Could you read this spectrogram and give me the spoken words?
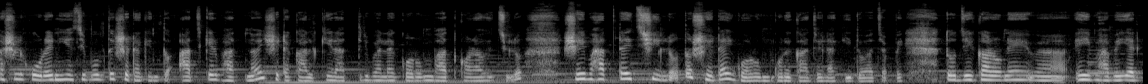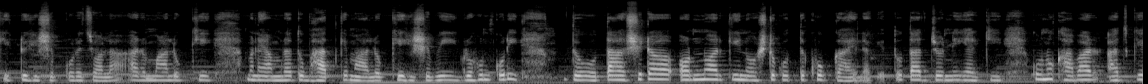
আসলে করে নিয়েছি বলতে সেটা কিন্তু আজকের ভাত নয়, সেটা কালকে রাত্রিবেলায় গরম ভাত করা হয়েছিল। সেই ভাতটাই ছিল, তো সেটাই গরম করে কাজে লাগিয়ে দেওয়া যাবে। তো যে কারণে এইভাবেই আর কি একটু হিসেব করে চলা। আর মা লক্ষ্মী মানে আমরা তো ভাতকে মা লক্ষ্মী হিসেবেই গ্রহণ করি, তো তা সেটা অন্য আর কি নষ্ট করতে খুব গায়ে লাগে। তো তার জন্যেই আর কি কোনো খাবার আজকে,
